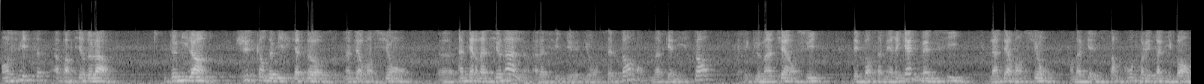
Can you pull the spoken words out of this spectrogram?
Ensuite, à partir de là, 2001 jusqu'en 2014, l'intervention internationale à la suite du, du 11 septembre en Afghanistan, avec le maintien ensuite des forces américaines, même si l'intervention en Afghanistan contre les talibans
